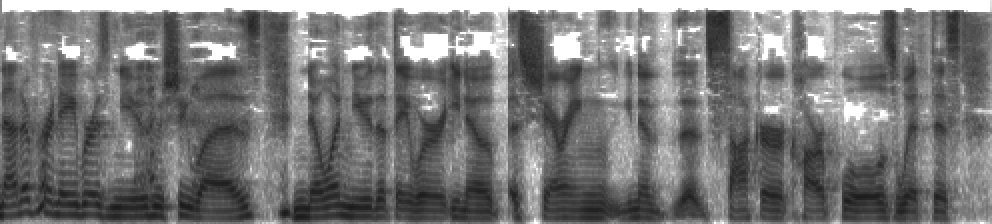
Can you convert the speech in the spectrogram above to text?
none of her neighbors knew who she was. No one knew that they were, you know, sharing, you know, soccer carpools with this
